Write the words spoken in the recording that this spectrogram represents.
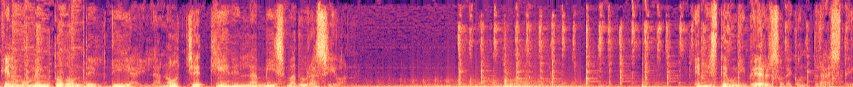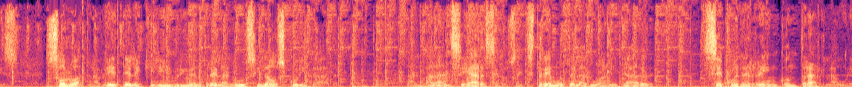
el momento donde el día y la noche tienen la misma duración. En este universo de contrastes, solo a través del equilibrio entre la luz y la oscuridad, al balancearse los extremos de la dualidad, se puede reencontrar la unidad.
